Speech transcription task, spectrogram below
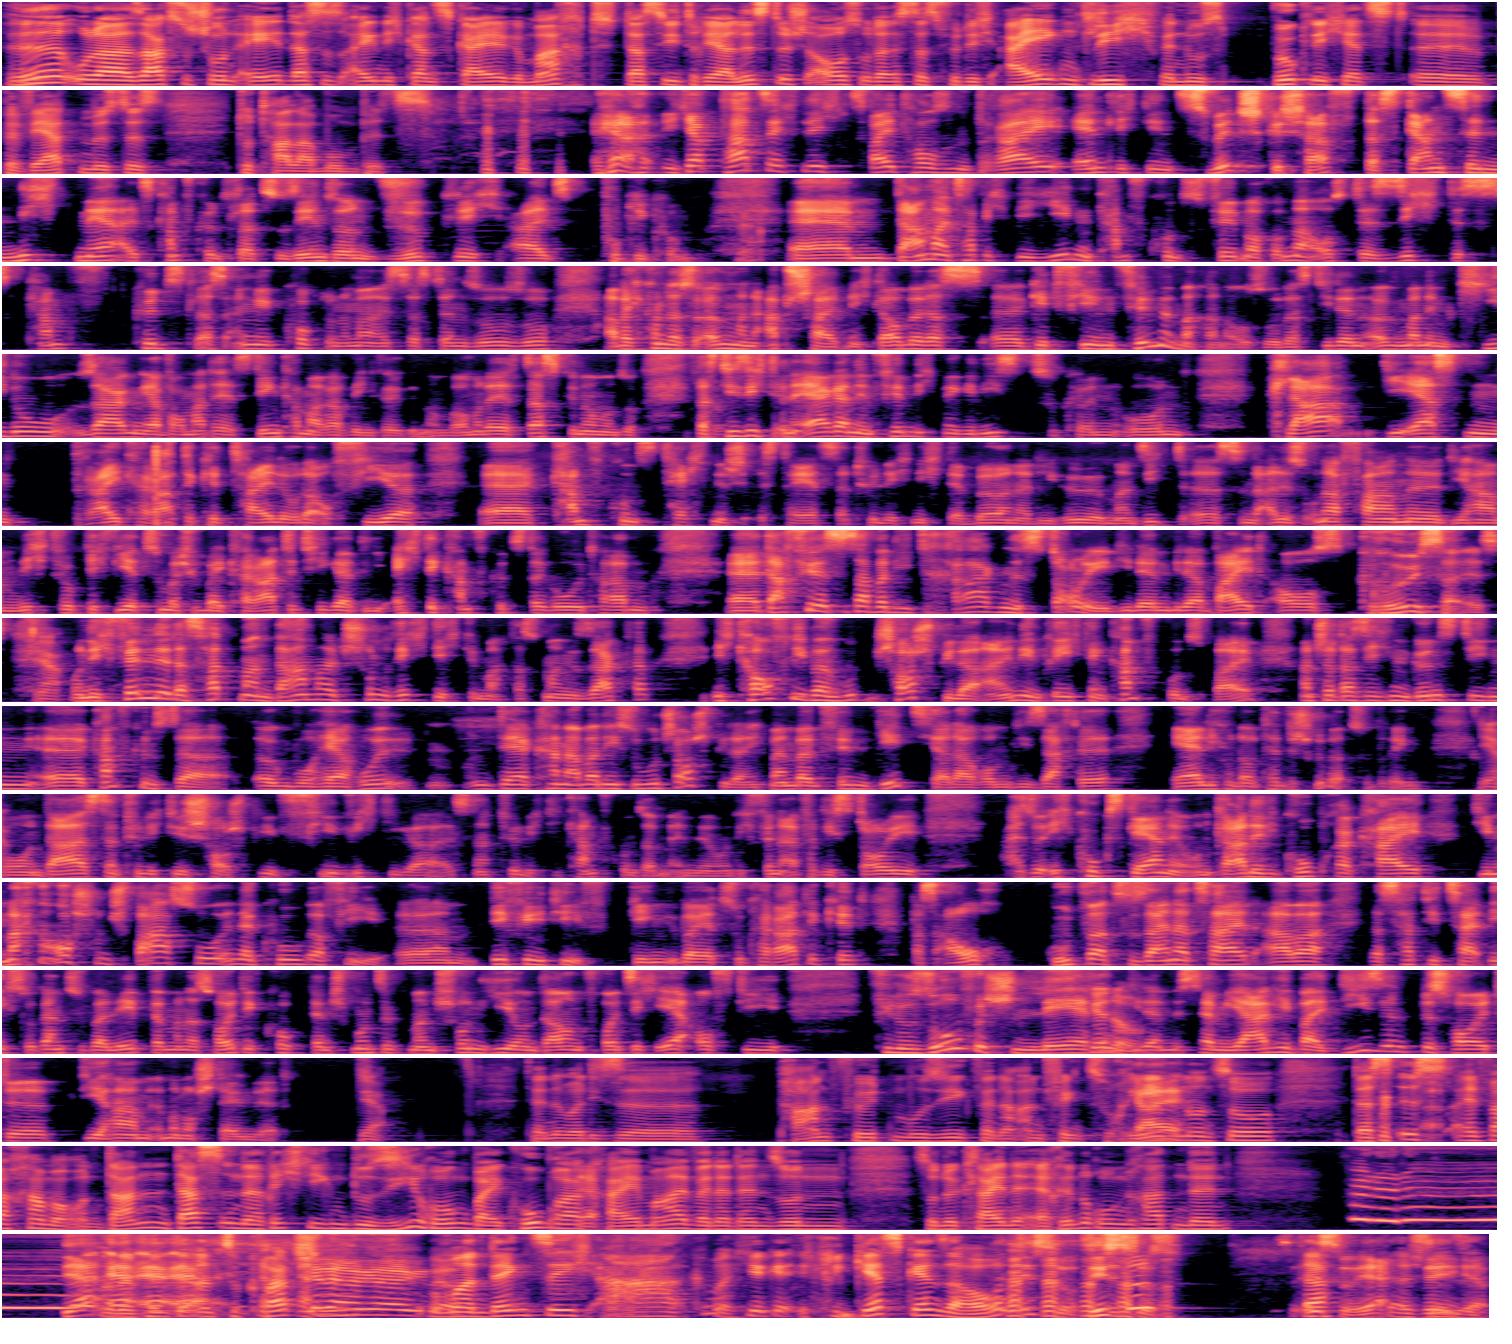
äh, oder sagst du schon, ey, das ist eigentlich ganz geil gemacht, das sieht realistisch aus, oder ist das für dich eigentlich, wenn du es wirklich jetzt äh, bewerten müsstest, totaler Mumpitz? Ja, ich habe tatsächlich 2003 endlich den Switch geschafft, das Ganze nicht mehr als Kampfkünstler zu sehen, sondern wirklich als Publikum. Ja. Ähm, damals habe ich mir jeden Kampfkunstfilm auch immer aus der Sicht des Kampfkünstlers angeguckt und immer ist das dann so, so. Aber ich konnte das irgendwann abschalten. Ich glaube, das äh, geht vielen Filmemachern auch so, dass die dann irgendwann im Kino sagen, ja, warum hat er jetzt den Kamerawinkel genommen? Warum hat er jetzt das genommen und so? Dass die sich dann ärgern, den Film nicht mehr genießen zu können. Und klar, die ersten drei Karate Kid Teile oder auch vier äh, Kampfkunsttechnisch ist da jetzt natürlich nicht der Burner, die Höhe. Man sieht, äh, es sind alles Unerfahrene, die haben nicht wirklich, wie jetzt zum Beispiel bei Karate Tiger, die echte Kampfkünstler geholt haben. Äh, dafür ist es aber die tragende Story, die dann wieder weitaus größer ist. Ja. Und ich finde, das hat man damals schon richtig gemacht, dass man gesagt hat, ich kaufe lieber einen guten Schauspieler ein, dem bringe ich den Kampfkunst bei, anstatt dass ich einen günstigen äh, Kampfkünstler irgendwo herhole. Und der kann aber nicht so gut schauspielern. Ich meine, beim Film geht es ja darum, die Sache ehrlich und authentisch rüberzubringen. Ja. Und da ist natürlich die Schauspiel viel wichtiger als natürlich die Kampfkunst am Ende. Und ich finde einfach die Story, also ich gucke es gerne. Und gerade die Cobra Kai, die machen auch schon Spaß so in der Choreografie. Ähm, definitiv. Gegenüber jetzt zu Karate Kid, was auch gut war zu seiner Zeit, aber das hat die Zeit nicht so ganz überlebt. Wenn man das heute guckt, dann schmunzelt man schon hier und da und freut sich eher auf die philosophischen Lehren, Genau. die der Mr. Miyagi, weil die sind bis heute, die haben immer noch Stellenwert. Dann immer diese Panflötenmusik, wenn er anfängt zu reden Geil. und so. Das ist einfach Hammer. Und dann das in der richtigen Dosierung bei Cobra Ja. Kai mal, wenn er dann so, ein, so eine kleine Erinnerung hat und dann. Ja, und dann fängt er an zu quatschen. Genau, genau, Und genau. man denkt sich, ah, guck mal, hier, ich krieg jetzt Gänsehaut. Siehst du so. es? Ist so, ja. da sehe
